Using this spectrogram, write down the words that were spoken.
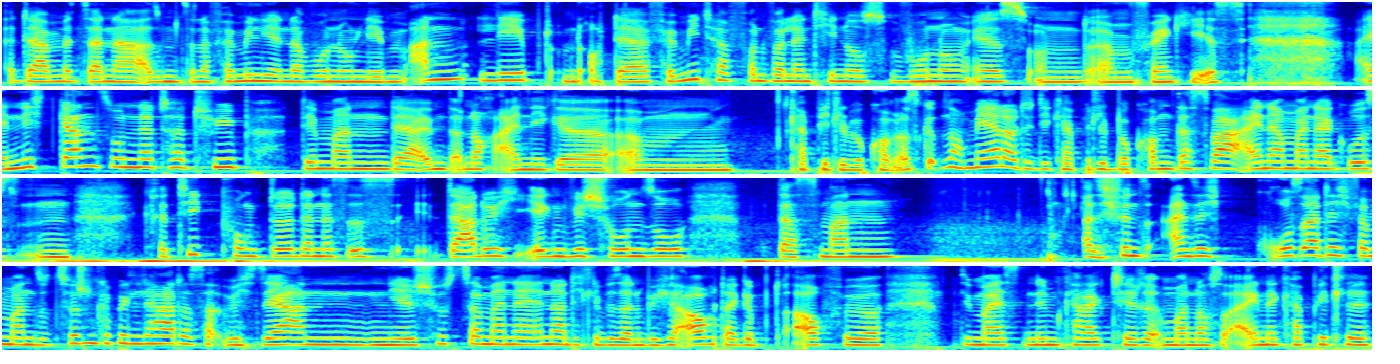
da mit seiner, also mit seiner Familie in der Wohnung nebenan lebt und auch der Vermieter von Valentinos Wohnung ist. Und ähm, Frankie ist ein nicht ganz so netter Typ, dem man, der eben dann noch einige ähm, Kapitel bekommt. Es gibt noch mehr Leute, die Kapitel bekommen. Das war einer meiner größten Kritikpunkte, denn es ist dadurch irgendwie schon so, dass man also ich finde es an sich großartig, wenn man so Zwischenkapitel hat. Das hat mich sehr an Neil Schusterman erinnert. Ich liebe seine Bücher auch. Da gibt auch für die meisten Nebencharaktere immer noch so eigene Kapitel,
